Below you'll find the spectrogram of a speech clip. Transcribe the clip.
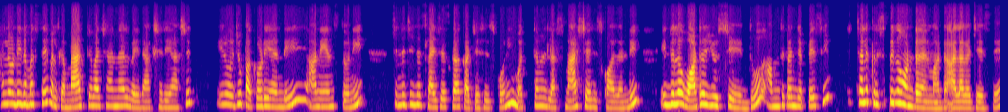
హలో అండి నమస్తే. Welcome back to my channel Vedakshari Ashrith. ఈరోజు పకోడీ అండి ఆనియన్స్ తోని చిన్న చిన్న స్లైసెస్గా కట్ చేసేసుకొని మొత్తం ఇలా స్మాష్ చేసేసుకోవాలండి. ఇందులో వాటర్ యూస్ చేయొద్దు. అందుకని చెప్పేసి చాలా క్రిస్పీగా ఉంటుంది అనమాట అలాగా చేస్తే.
